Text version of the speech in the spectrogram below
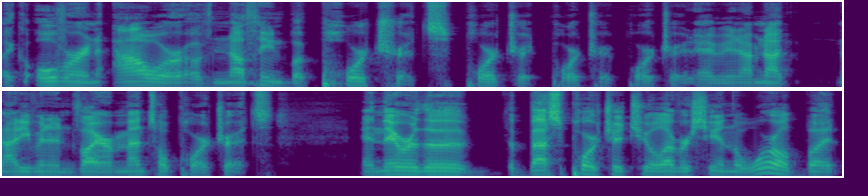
like over an hour of nothing but portraits, portrait, portrait, portrait. I mean, I'm not not even environmental portraits, and they were the the best portraits you'll ever see in the world. But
